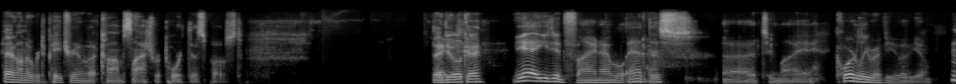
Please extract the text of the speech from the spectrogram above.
head on over to patreon.com slash report this post. Did I Right. do okay? Yeah, you did fine. I will add this uh, to my quarterly review of you.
